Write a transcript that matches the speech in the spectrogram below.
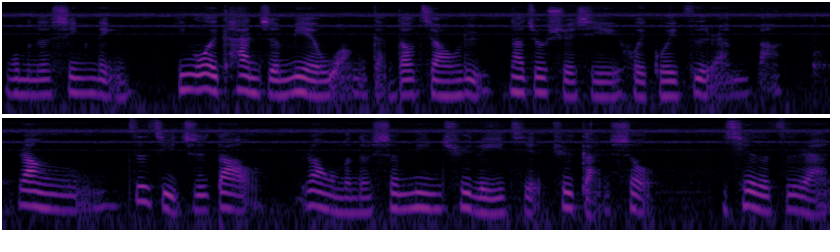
我们的心灵因为看着灭亡感到焦虑，那就学习回归自然吧，让自己知道，让我们的生命去理解、去感受一切的自然，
